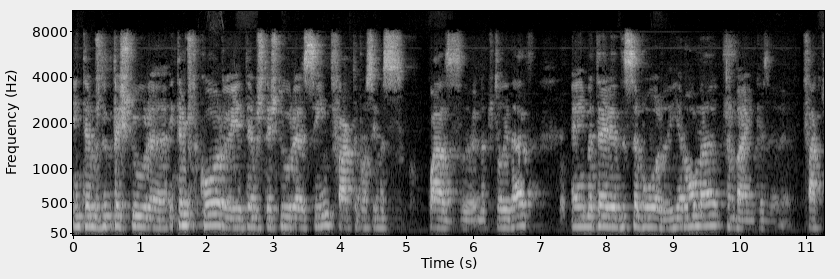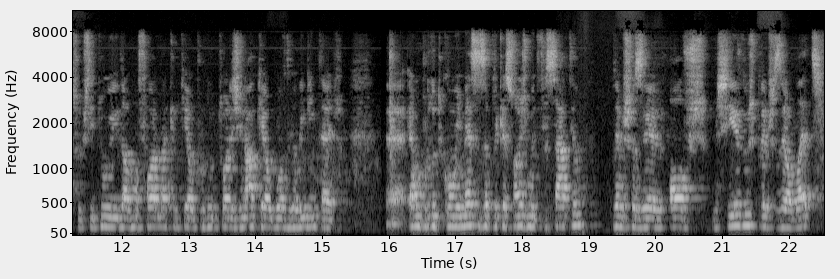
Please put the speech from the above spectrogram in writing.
Em termos de textura, em termos de cor e em termos de textura, sim, de facto aproxima-se quase na totalidade. Em matéria de sabor e aroma, também, quer dizer, de facto substitui de alguma forma aquilo que é o produto original, que é o ovo de galinha inteiro. É um produto com imensas aplicações, muito versátil. Podemos fazer ovos mexidos, podemos fazer omeletes,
